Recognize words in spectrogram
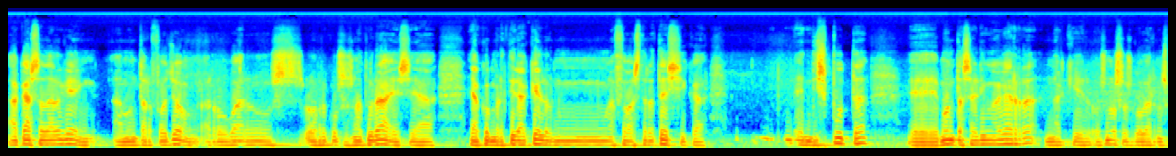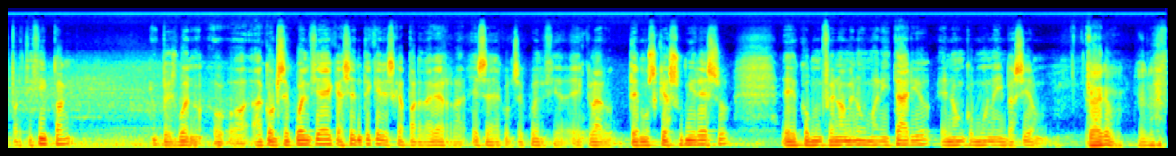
a casa de alguén a montar follón, a roubar os, os recursos naturais e a, e a convertir aquelo nunha zoa estratégica en disputa, eh, montase ali unha guerra na que os nosos gobernos participan, pois bueno, a consecuencia é que a xente quere escapar da guerra, esa é a consecuencia. E claro, temos que asumir eso eh, como un fenómeno humanitario e non como unha invasión. Claro, claro.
